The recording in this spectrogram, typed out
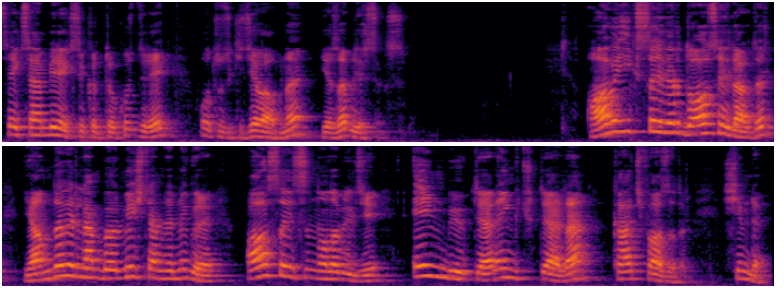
81 eksi 49 direkt 32 cevabını yazabilirsiniz. A ve X sayıları doğal sayılardır. Yanda verilen bölme işlemlerine göre A sayısının alabileceği en büyük değer en küçük değerden kaç fazladır? Şimdi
